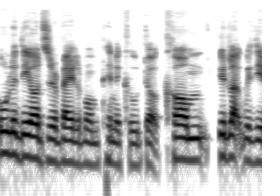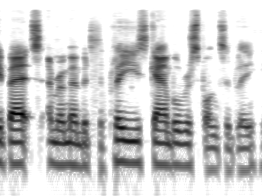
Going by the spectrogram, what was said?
All of the odds are available on pinnacle.com. Good luck with your bets, and remember to please gamble responsibly.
